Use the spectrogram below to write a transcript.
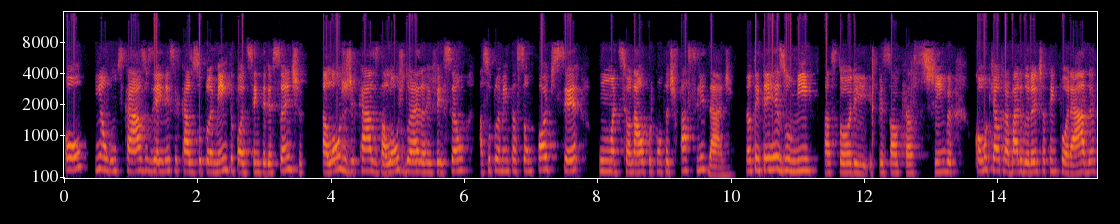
ou em alguns casos, e aí nesse caso o suplemento pode ser interessante, está longe de casa, está longe do horário da refeição, a suplementação pode ser um adicional por conta de facilidade. Então, tentei resumir, pastor e pessoal que está assistindo, como que é o trabalho durante a temporada.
